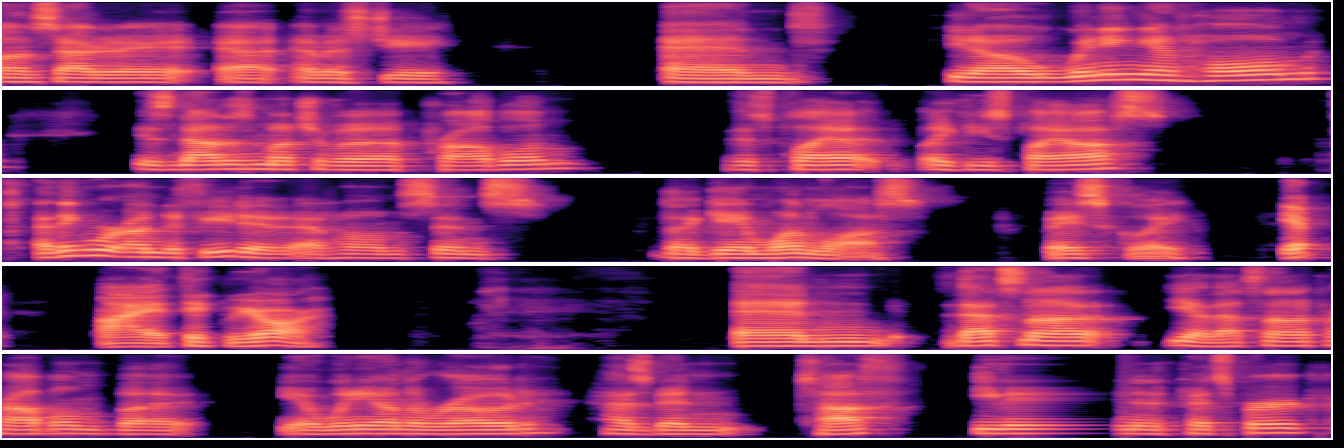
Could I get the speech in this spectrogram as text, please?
on Saturday at MSG. And, you know, winning at home is not as much of a problem this play, like these playoffs. I think we're undefeated at home since the game one loss, basically. Yep. I think we are. and that's not yeah that's not a problem but you know winning on the road has been tough even in pittsburgh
